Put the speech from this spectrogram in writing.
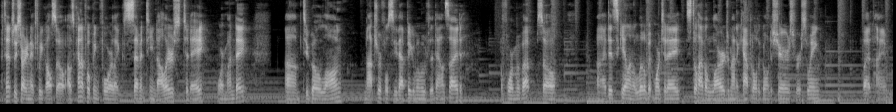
potentially starting next week also. I was kind of hoping for like $17 today or Monday um, to go long. Not sure if we'll see that big of a move to the downside before move up. So uh, I did scale in a little bit more today. Still have a large amount of capital to go into shares for a swing, but I'm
